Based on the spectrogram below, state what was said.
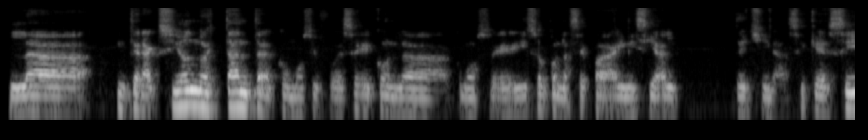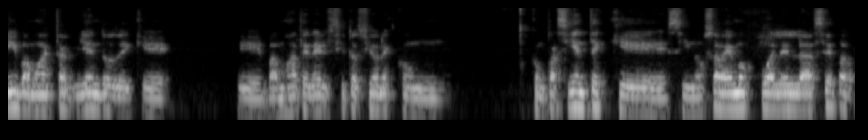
la interacción no es tanta como si fuese con la, como se hizo con la cepa inicial de China. Así que sí vamos a estar viendo de que eh, vamos a tener situaciones con, con pacientes que si no sabemos cuál es la cepa,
